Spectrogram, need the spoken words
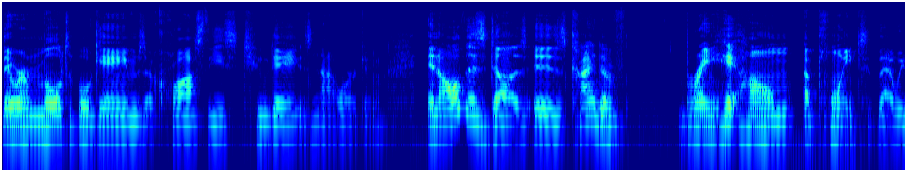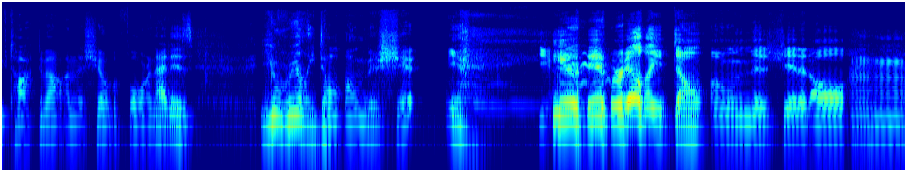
There were multiple games across these two days not working. And all this does is kind of bring hit home a point that we've talked about on the show before, and that is you really don't own this shit. Yeah. Yeah. You, you really don't own this shit at all. Mm-hmm.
